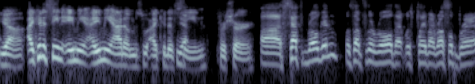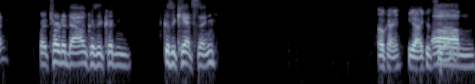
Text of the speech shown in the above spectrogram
yeah. I could have seen Amy. Amy Adams. I could have Yeah. seen for sure. Uh, Seth Rogen was up for the role that was played by Russell Brand, but turned it down because he couldn't because he can't sing. Okay. Yeah, I could see Um,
